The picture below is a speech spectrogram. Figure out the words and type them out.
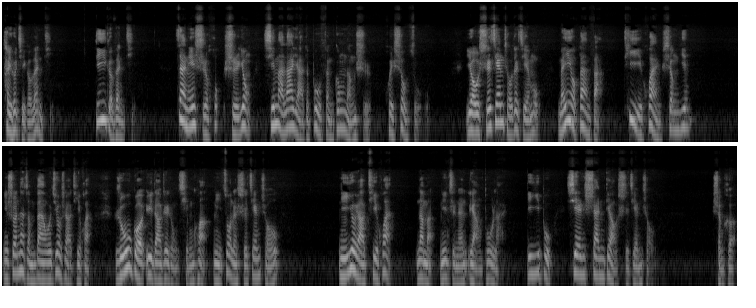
它有几个问题。第一个问题，在你使使用喜马拉雅的部分功能时会受阻。有时间轴的节目没有办法替换声音，你说那怎么办？我就是要替换。如果遇到这种情况，你做了时间轴，你又要替换，那么你只能两步来。第一步，先删掉时间轴，审核，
